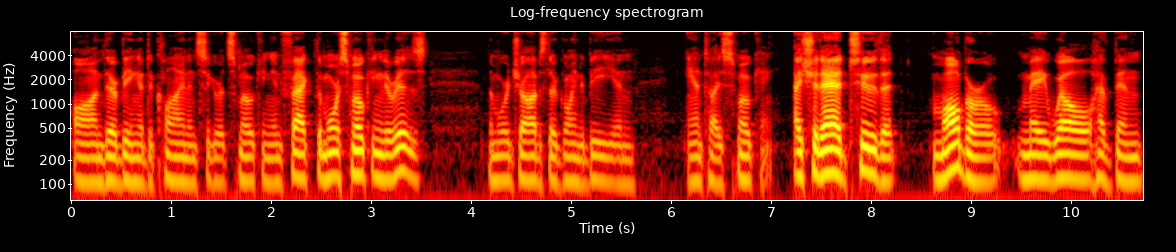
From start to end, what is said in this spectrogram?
on there being a decline in cigarette smoking. In fact, the more smoking there is, the more jobs there are going to be in anti smoking. I should add, too, that Marlboro may well have been,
